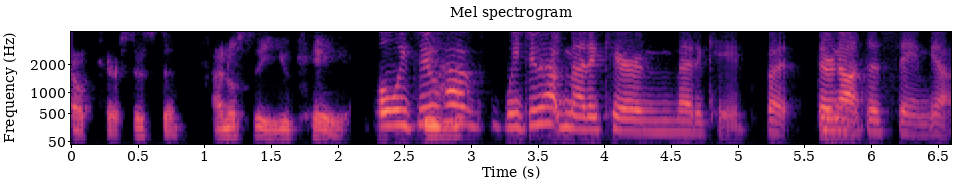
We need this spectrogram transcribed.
healthcare system and also the uk well we do have it, we do have medicare and medicaid but they're yeah. not the same yeah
